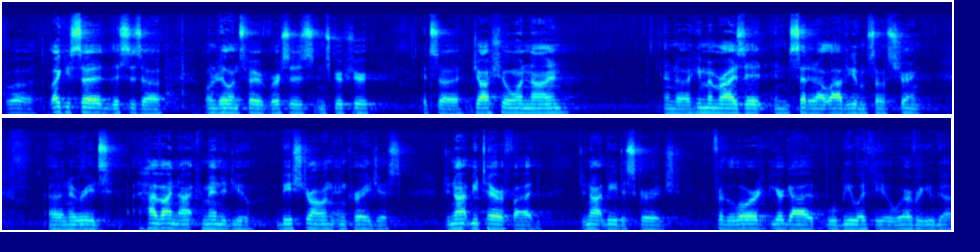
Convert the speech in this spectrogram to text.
Well, like you said, this is uh, one of Dillon's favorite verses in Scripture. It's uh, Joshua 1 9, and uh, he memorized it and said it out loud to give himself strength. Uh, and it reads Have I not commanded you? Be strong and courageous. Do not be terrified. Do not be discouraged. For the Lord your God will be with you wherever you go.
